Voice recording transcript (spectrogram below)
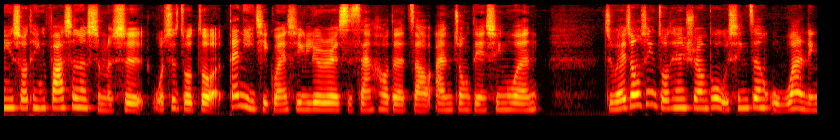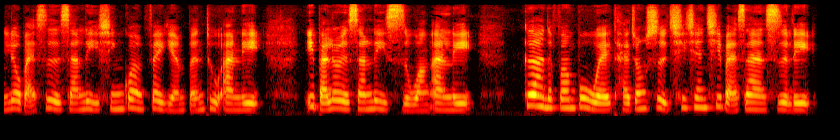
欢迎收听发生了什么事，我是左左，带你一起关心六月十三号的早安重点新闻。指挥中心昨天宣布新增五万零六百四十三例新冠肺炎本土案例，一百六十三例死亡案例。个案的分布为台中市七千七百三十四例，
